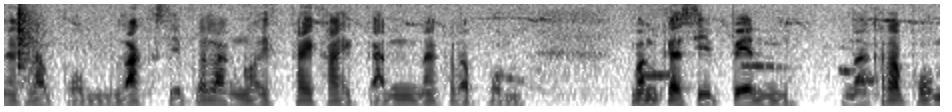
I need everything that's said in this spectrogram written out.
นะครับผมหลักสิบกับหลักหน่วยคล้ายๆกันนะครับผมมันก็สิเป็นนะครับผม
